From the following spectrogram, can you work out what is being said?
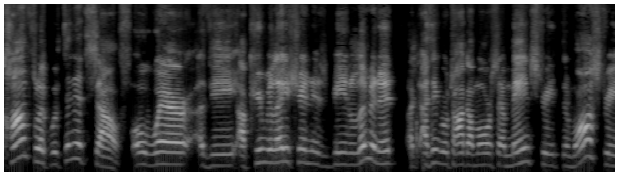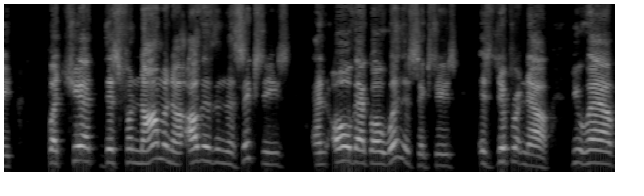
conflict within itself, or where the accumulation is being limited. I think we're talking more so Main Street than Wall Street, but yet this phenomena, other than the 60s and all that go with the 60s, is different now. You have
